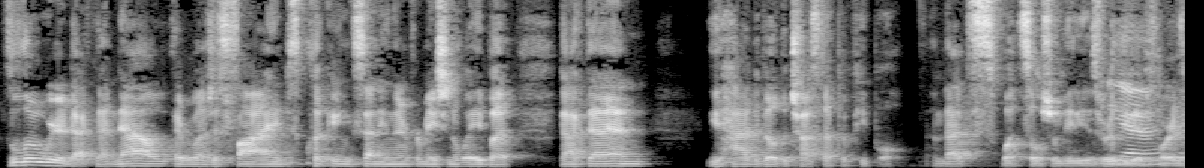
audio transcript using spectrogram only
it's a little weird back then. Now everyone's just fine, just clicking, sending their information away. But back then, you had to build the trust up with people and that's what social media is really yeah. good for is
